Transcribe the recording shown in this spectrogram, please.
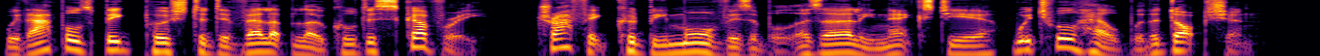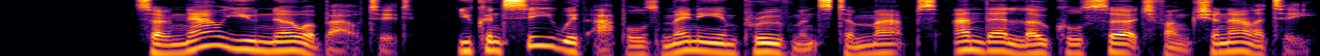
with Apple's big push to develop local discovery, traffic could be more visible as early next year, which will help with adoption. So now you know about it, you can see with Apple's many improvements to maps and their local search functionality,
